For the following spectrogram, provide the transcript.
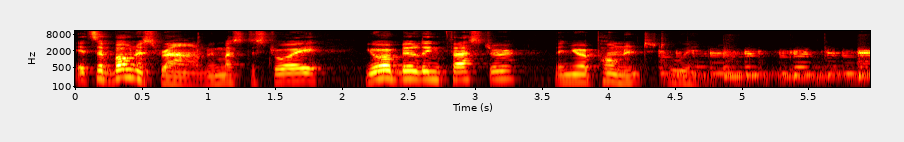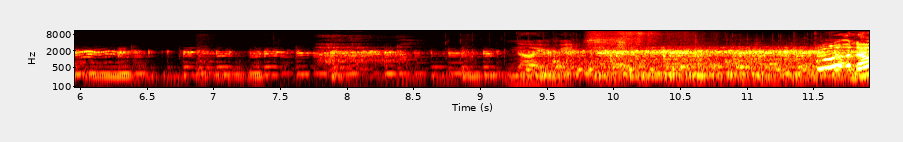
it's a bonus round. We must destroy your building faster than your opponent to win. No, you're me. Oh, no!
